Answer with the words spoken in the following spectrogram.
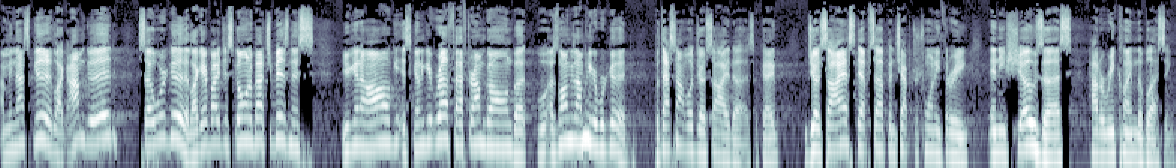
I mean, that's good. Like, I'm good, so we're good. Like, everybody just going about your business. You're going to all get, it's going to get rough after I'm gone, but as long as I'm here, we're good. But that's not what Josiah does, okay? Josiah steps up in chapter 23 and he shows us how to reclaim the blessing.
